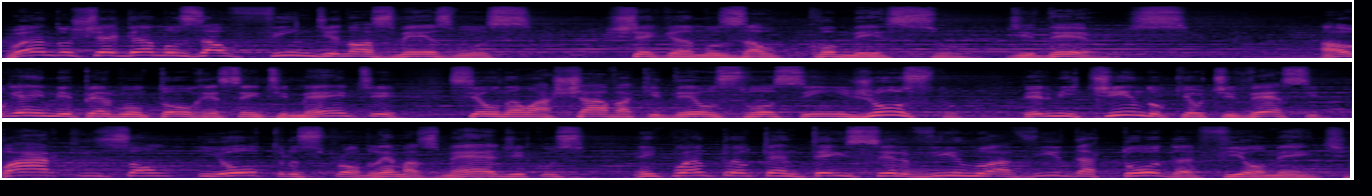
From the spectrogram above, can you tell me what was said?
Quando chegamos ao fim de nós mesmos, chegamos ao começo de Deus. Alguém me perguntou recentemente se eu não achava que Deus fosse injusto, permitindo que eu tivesse Parkinson e outros problemas médicos, enquanto eu tentei servi-lo a vida toda fielmente.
